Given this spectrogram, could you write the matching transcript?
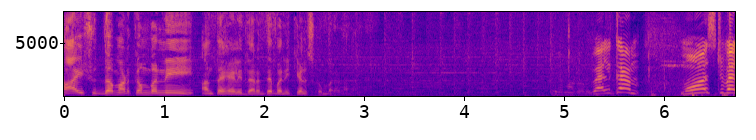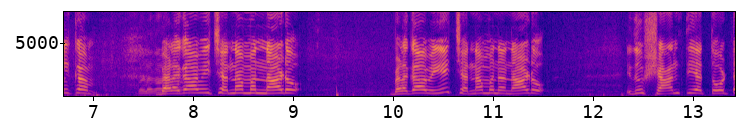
ಬಾಯಿ ಶುದ್ಧ ಮಾಡ್ಕೊಂಬನ್ನಿ ಅಂತ ಹೇಳಿದ್ದಾರಂತೆ ಬನ್ನಿ ಕೇಳಿಸ್ಕೊಂಬರೋಣ ವೆಲ್ಕಮ್ ಮೋಸ್ಟ್ ವೆಲ್ಕಮ್ ಬೆಳಗಾವಿ. ಚೆನ್ನಮ್ಮನ ನಾಡು. ಬೆಳಗಾವಿ ಚೆನ್ನಮ್ಮನ ನಾಡು. ಇದು ಶಾಂತಿಯ ತೋಟ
